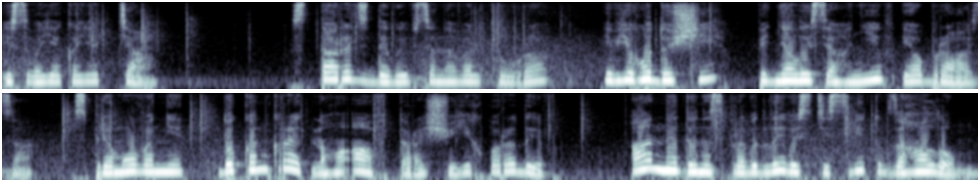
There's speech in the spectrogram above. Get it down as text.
і своє каяття. Старець дивився на Вальтура, і в його душі піднялися гнів і образа, спрямовані до конкретного автора, що їх породив, а не до несправедливості світу загалом.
